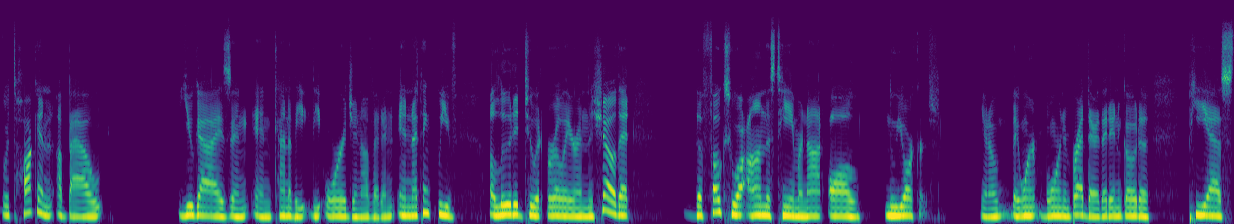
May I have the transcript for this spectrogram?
we're talking about you guys and and kind of the the origin of it. And and I think we've alluded to it earlier in the show that the folks who are on this team are not all New Yorkers. You know, they weren't born and bred there. They didn't go to PS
